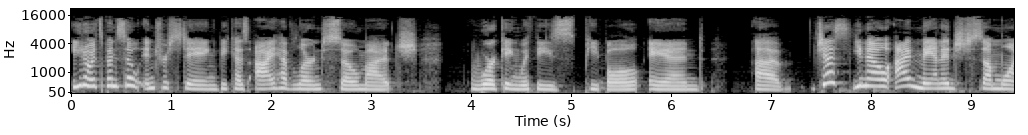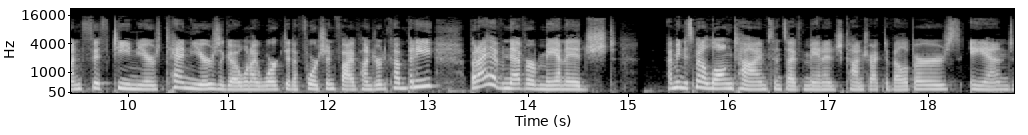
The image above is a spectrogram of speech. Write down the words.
you know, it's been so interesting because I have learned so much working with these people and uh, just, you know, I managed someone 15 years, 10 years ago when I worked at a Fortune 500 company, but I have never managed. I mean, it's been a long time since I've managed contract developers and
